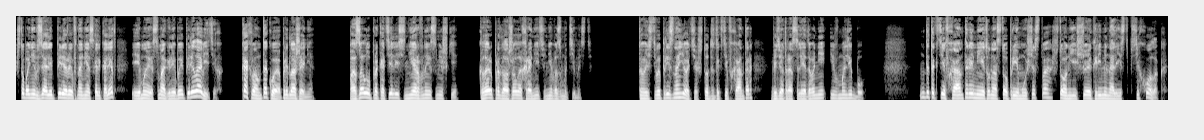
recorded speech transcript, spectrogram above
чтобы они взяли перерыв на несколько лет, и мы смогли бы переловить их. Как вам такое предложение? По залу прокатились нервные смешки. Клэр продолжала хранить невозмутимость. То есть вы признаете, что детектив Хантер ведет расследование и в Малибу? Детектив Хантер имеет у нас то преимущество, что он еще и криминалист-психолог.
